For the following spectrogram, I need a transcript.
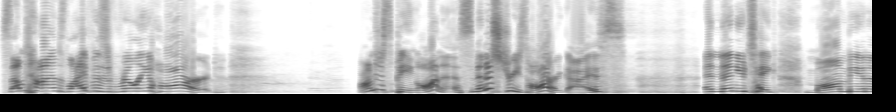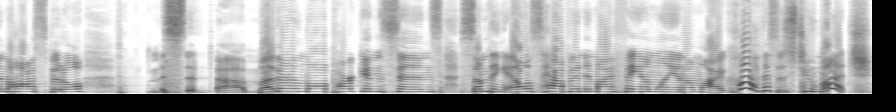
Sometimes life is really hard. I'm just being honest. Ministry's hard, guys. And then you take mom being in the hospital, uh, mother in law Parkinson's, something else happened in my family, and I'm like, huh, this is too much.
